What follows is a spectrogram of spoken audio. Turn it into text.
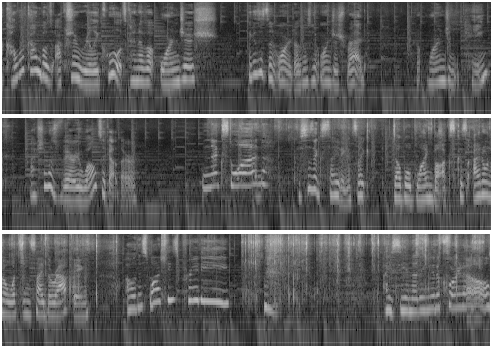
The color combo is actually really cool. It's kind of an orangish. I guess it's an orange. I was gonna say orangish red. But orange and the pink actually goes very well together. Next one. This is exciting. It's like double blind box because I don't know what's inside the wrapping. Oh, this washi's pretty. I see another unicorno.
